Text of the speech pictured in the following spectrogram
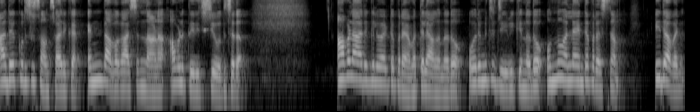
അതേക്കുറിച്ച് സംസാരിക്കാൻ എന്ത് അവകാശം എന്നാണ് അവൾ തിരിച്ചു ചോദിച്ചത്. അവൾ ആരെങ്കിലുമായിട്ട് പ്രേമത്തിലാകുന്നതോ ഒരുമിച്ച് ജീവിക്കുന്നതോ ഒന്നുമല്ല എന്റെ പ്രശ്നം. ഇതവൻ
